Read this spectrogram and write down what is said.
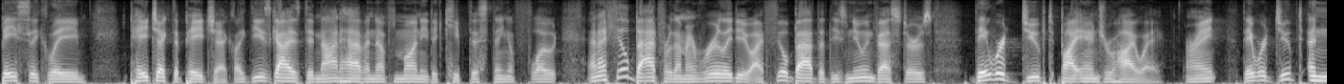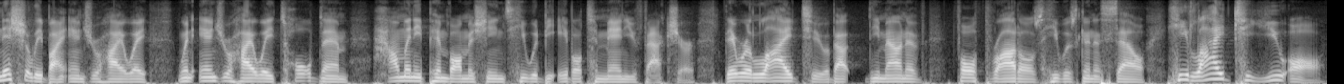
basically paycheck to paycheck. Like these guys did not have enough money to keep this thing afloat. And I feel bad for them. I really do. I feel bad that these new investors, they were duped by Andrew Heighway. All right? They were duped initially by Andrew Heighway when Andrew Heighway told them how many pinball machines he would be able to manufacture. They were lied to about the amount of full throttles he was going to sell. He lied to you all,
